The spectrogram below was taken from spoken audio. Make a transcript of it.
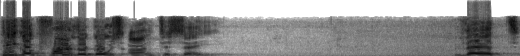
He go further goes on to say that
